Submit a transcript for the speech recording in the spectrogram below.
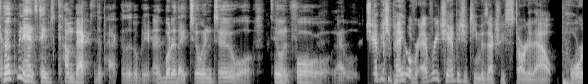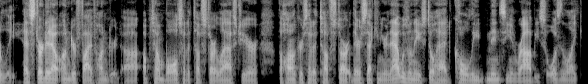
Kirk Minihane's teams come back to the pack a little bit. Uh, What are they? Two and two or two and four? Or uh, Championship hangover. Every championship team has actually started out poorly. Has started out under 500. Uh, Uptown Balls had a tough start last year. The Honkers had a tough start their second year, and that was when they still had Coley, Mincy, and Robbie. So it wasn't like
